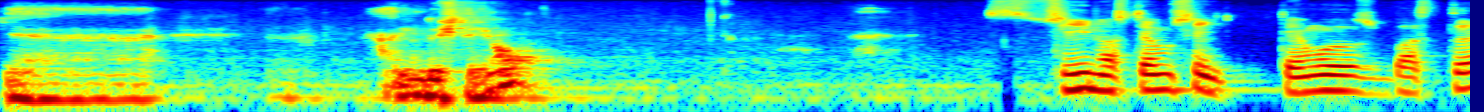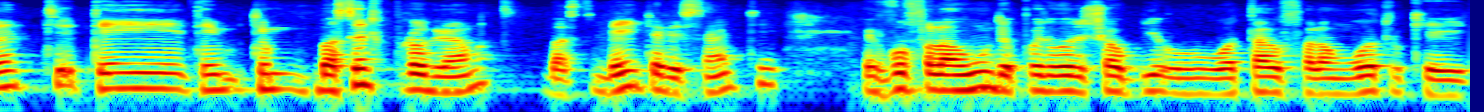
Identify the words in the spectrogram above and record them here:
que é, área industrial? Sim, nós temos sim. Temos bastante, tem, tem, tem bastante programa, bastante, bem interessante. Eu vou falar um, depois eu vou deixar o, o Otávio falar um outro que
